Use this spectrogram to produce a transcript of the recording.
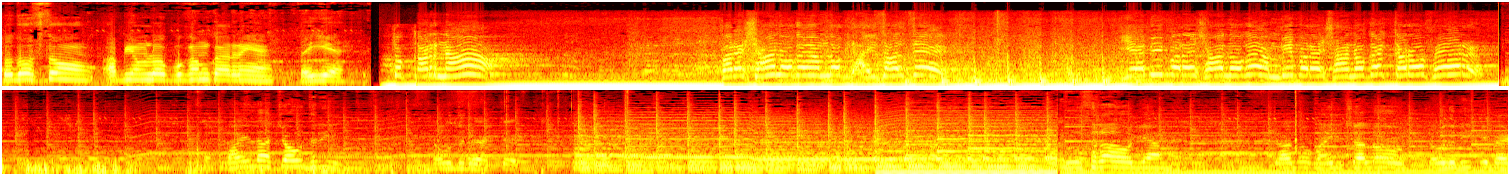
तो दोस्तों अभी हम लोग बुकम कर रहे हैं। सही है। तो करना। परेशान हो गए हम लोग ढाई साल से। ये भी परेशान हो गए, हम भी परेशान हो गए, करो फिर। महिला चौधरी चौधरी दूसरा हो गया मैं। चलो भाई, चलो, चौधरी की नहीं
